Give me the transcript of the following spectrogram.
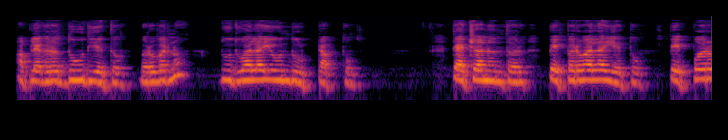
आपल्या घरात दूध येतं बरोबर ना? दूधवाला येऊन दूध टाकतो. त्याच्यानंतर पेपरवाला येतो. पेपर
